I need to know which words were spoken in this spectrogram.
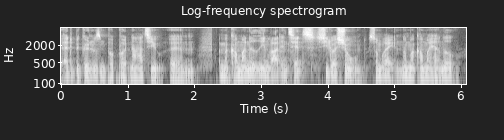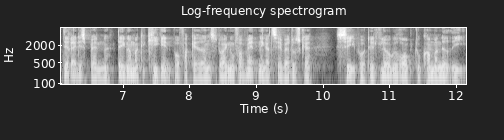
er det begyndelsen på, på et narrativ. Øhm, og man kommer ned i en ret intens situation, som regel, når man kommer herned. Det er rigtig spændende. Det er ikke noget, man kan kigge ind på fra gaden, så du har ikke nogen forventninger til, hvad du skal se på. Det er et lukket rum, du kommer ned i,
